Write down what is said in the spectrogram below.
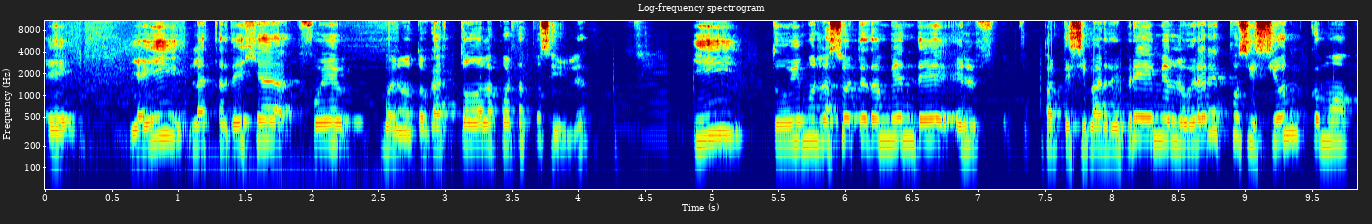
Eh, y ahí la estrategia fue, bueno, tocar todas las puertas posibles. Y tuvimos la suerte también de participar de premios, lograr exposición como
